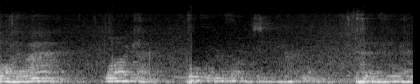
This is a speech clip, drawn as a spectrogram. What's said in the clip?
บอกเลยว่ามอบให้กับผู้คนทุกคนจริงครับเธอทั้งนั้น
